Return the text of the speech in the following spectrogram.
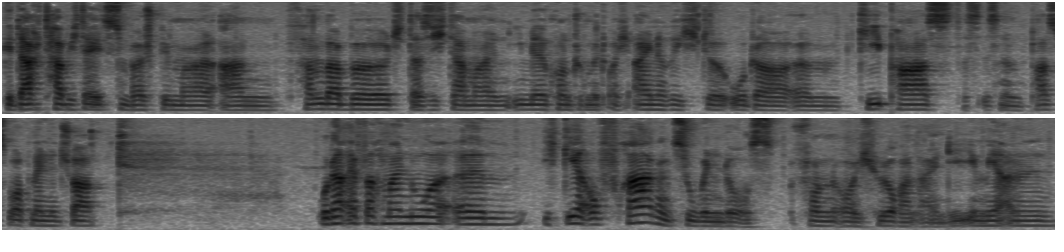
gedacht habe ich da jetzt zum Beispiel mal an Thunderbird, dass ich da mal ein E-Mail-Konto mit euch einrichte oder ähm, KeyPass, das ist ein Passwortmanager. Oder einfach mal nur, ähm, ich gehe auf Fragen zu Windows von euch Hörern ein, die ihr mir an,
